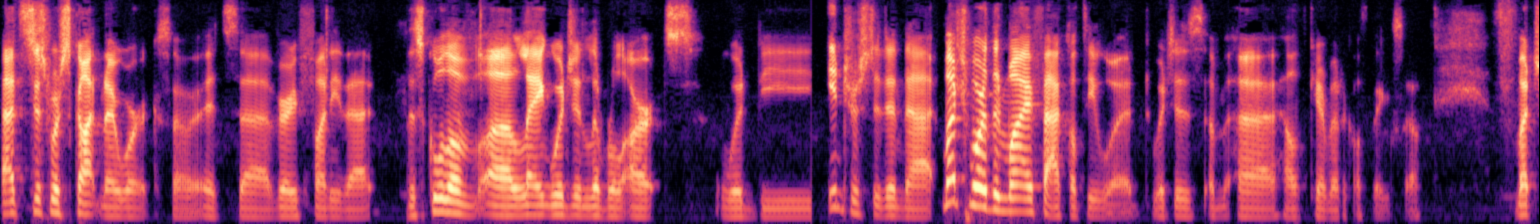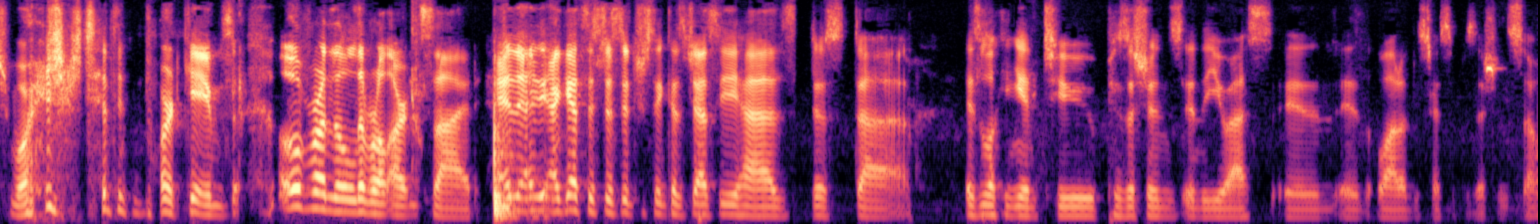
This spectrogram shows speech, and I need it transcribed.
that's just where Scott and I work. So it's uh, very funny that the School of uh, Language and Liberal Arts would be interested in that much more than my faculty would, which is a, a healthcare medical thing. So much more interested in board games over on the liberal arts side. And I, I guess it's just interesting because Jesse has just uh, is looking into positions in the U.S. in, in a lot of these types of positions. So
